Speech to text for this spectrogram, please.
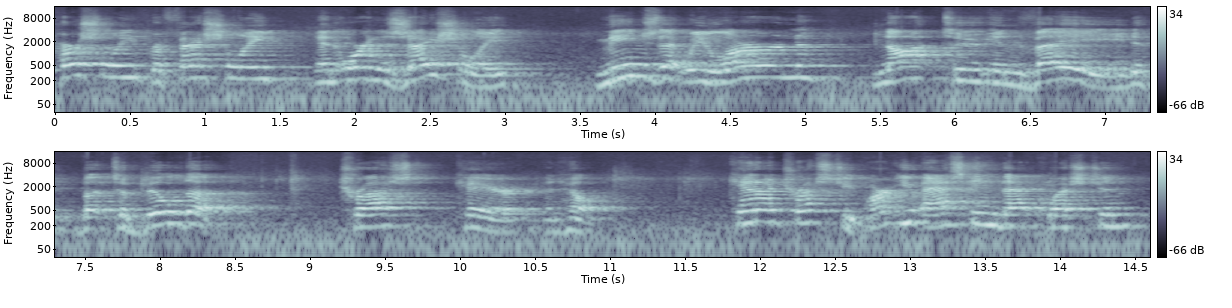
personally, professionally, and organizationally, means that we learn not to invade, but to build up trust, care, and help. Can I trust you? Aren't you asking that question,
